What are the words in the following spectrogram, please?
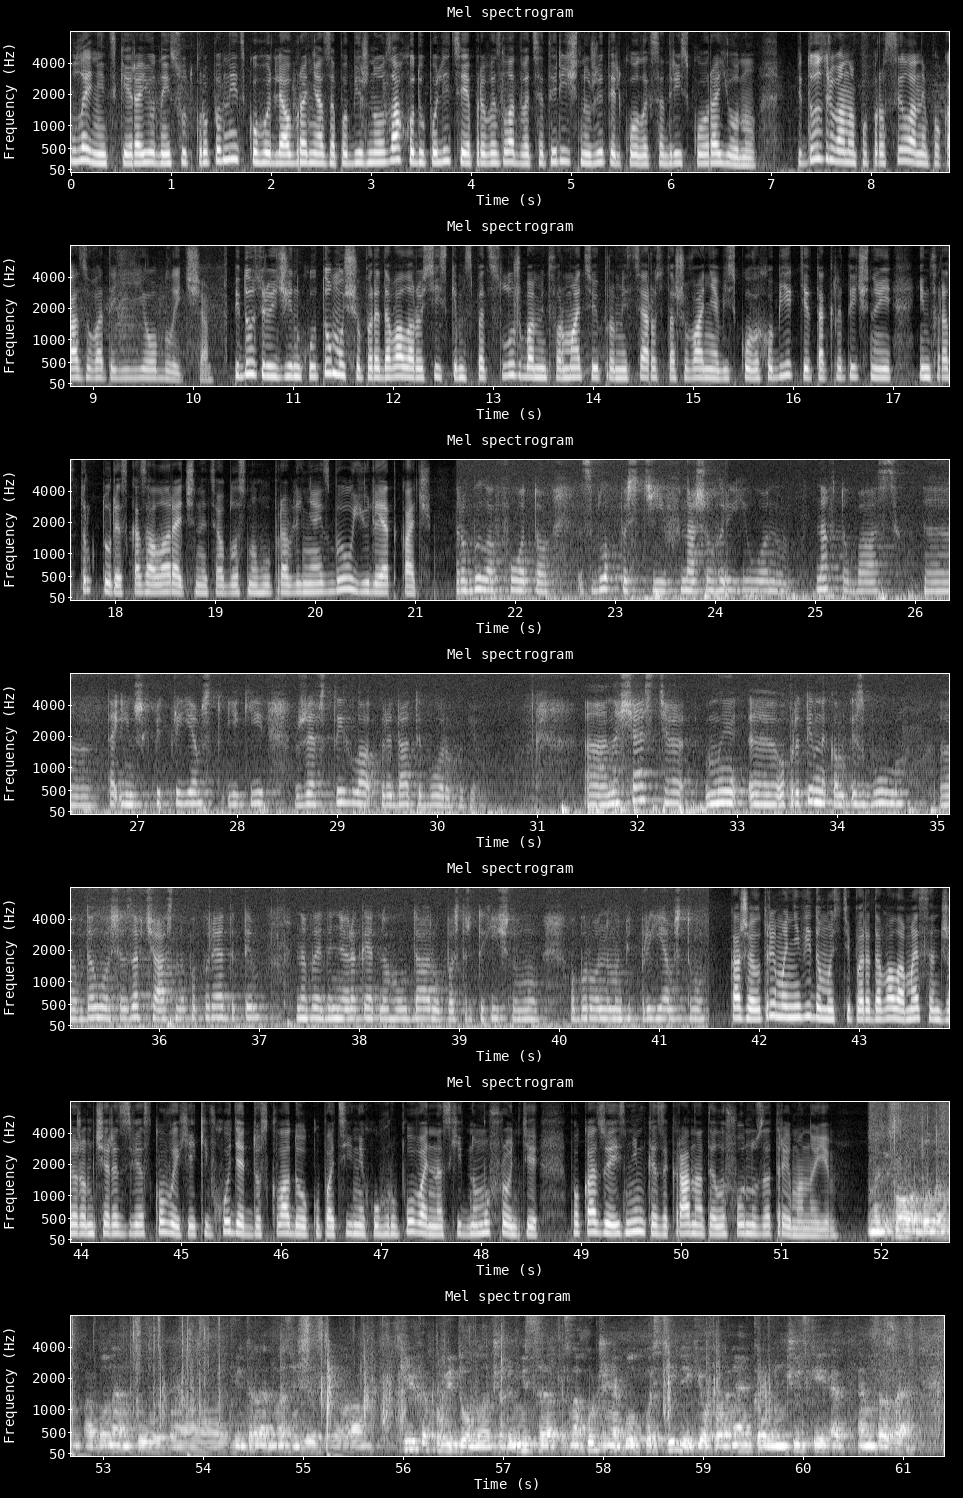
У Ленінський районний суд Кропивницького для обрання запобіжного заходу поліція привезла 20-річну жительку Олександрійського району. Підозрювана попросила не показувати її обличчя. Підозрюють жінку у тому, що передавала російським спецслужбам інформацію про місця розташування військових об'єктів та критичної інфраструктури, сказала речниця обласного управління СБУ Юлія Ткач. Робила фото з блокпостів нашого регіону, Нафтобаз е, та інших підприємств, які вже встигла передати ворогові. Е, На щастя, ми е, оперативникам СБУ вдалося завчасно попередити наведення ракетного удару по стратегічному оборонному підприємству. Каже, отримані відомості передавала месенджером через зв'язкових, які входять до складу окупаційних угруповань на східному фронті. Показує знімки з екрана телефону затриманої. Надіслав абоненту е, в інтернет-месенджері Telegram кілька повідомлень щодо місця знаходження блокпостів, які охороняють Кременчуцький МПЗ,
